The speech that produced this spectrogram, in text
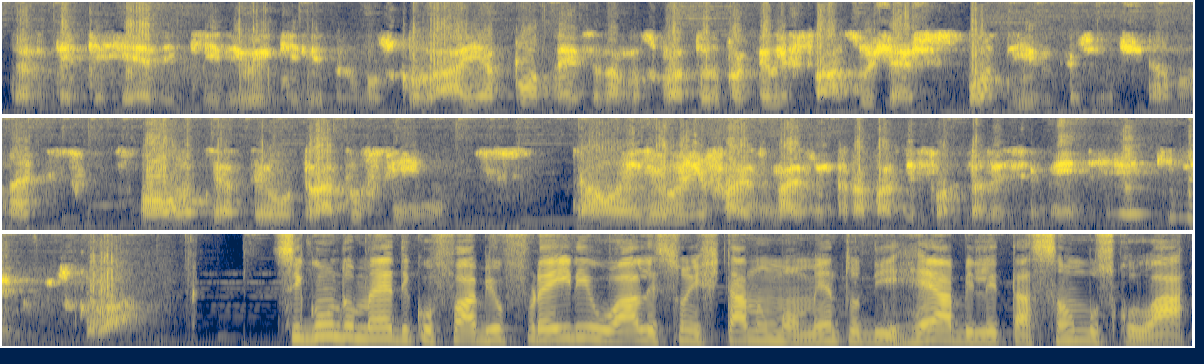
então tem que readquirir o equilíbrio muscular e a potência da musculatura para que ele faça o gesto esportivo, que a gente chama, né? Volte a ter o trato fino. Então ele hoje faz mais um trabalho de fortalecimento e equilíbrio muscular. Segundo o médico Fábio Freire, o Alisson está num momento de reabilitação muscular,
